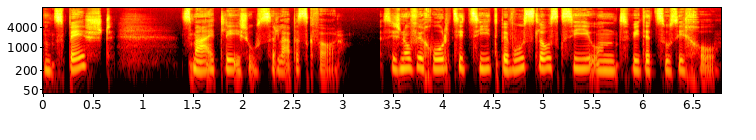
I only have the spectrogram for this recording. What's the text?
Und das Beste, das Mädchen ist außer Lebensgefahr. Es war nur für kurze Zeit bewusstlos gewesen und wieder zu sich gekommen.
